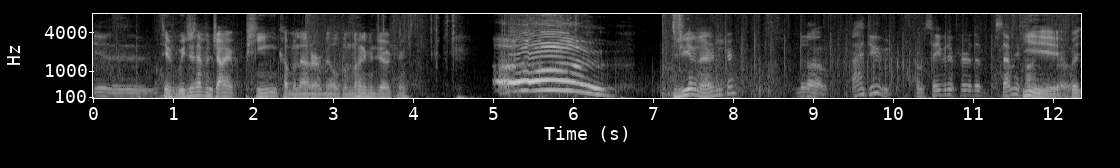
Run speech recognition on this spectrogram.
Yeah. Dude, we just have a giant peen coming out of our build. I'm not even joking. Oh! Did you get an energy drink? No. Ah, dude. I'm saving it for the semi Yeah, but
